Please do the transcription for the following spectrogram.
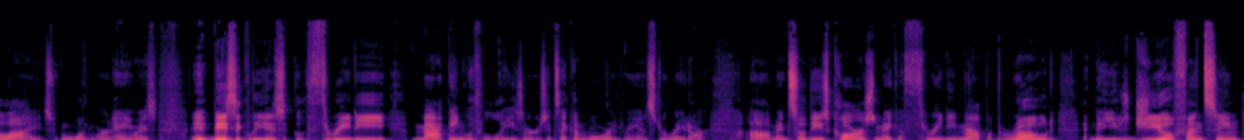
li is one word. Anyways it basically is 3d mapping with lasers. It's like a more advanced radar. Um, and so these cars make a 3d map of the road and they use geofencing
